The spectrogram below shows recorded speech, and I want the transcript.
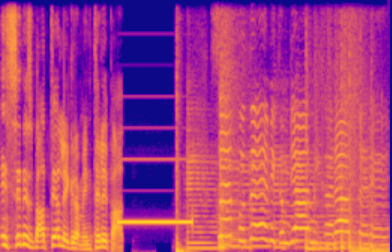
e se ne sbatte allegramente le palle. Potevi cambiarmi carattere,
